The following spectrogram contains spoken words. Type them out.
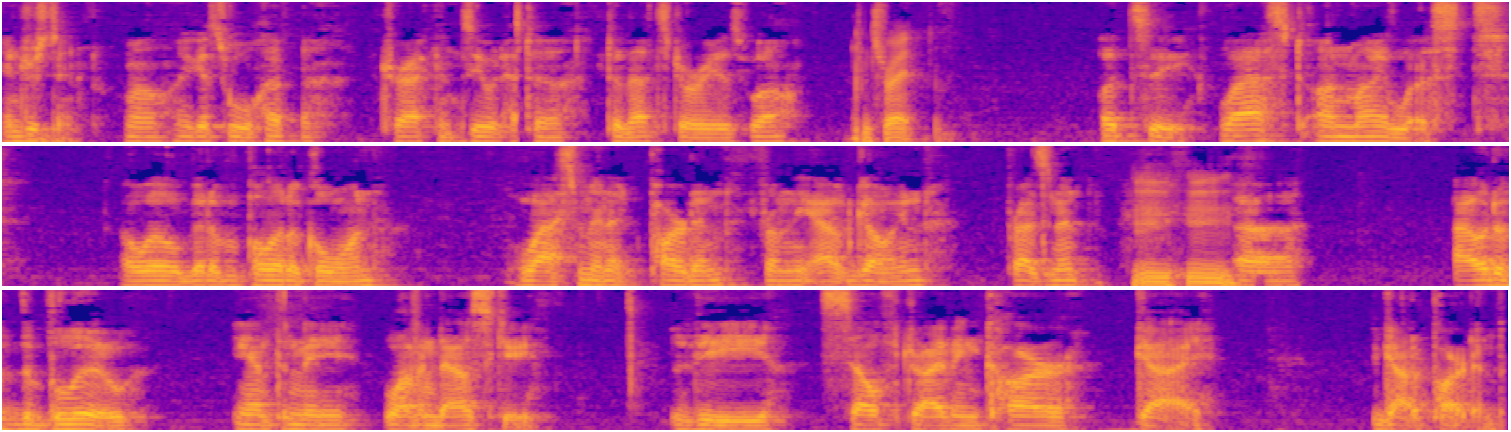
Interesting. Well, I guess we'll have to track and see what happened to, to that story as well. That's right. Let's see. Last on my list, a little bit of a political one. Last minute pardon from the outgoing president. Uh, out of the blue, Anthony Levandowski, the self driving car guy, got a pardon.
